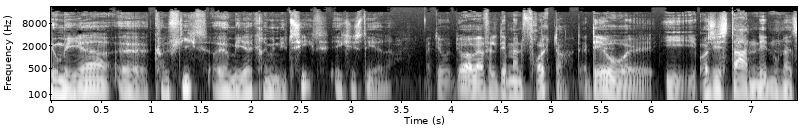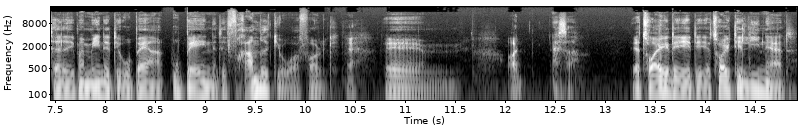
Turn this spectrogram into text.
jo mere øh, konflikt og jo mere kriminalitet eksisterer der. Det, det var i hvert fald det, man frygter. Det er jo øh, i, også i starten af 1900-tallet, ikke man mener, at det urbane, det fremmedgjorde folk. Ja. Øhm, og altså, jeg tror ikke, det, det, jeg tror ikke, det er linært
